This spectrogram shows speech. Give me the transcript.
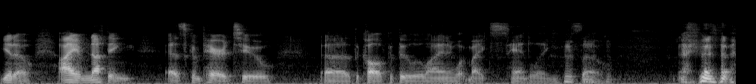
you know, I am nothing as compared to uh, the Call of Cthulhu line and what Mike's handling. So.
